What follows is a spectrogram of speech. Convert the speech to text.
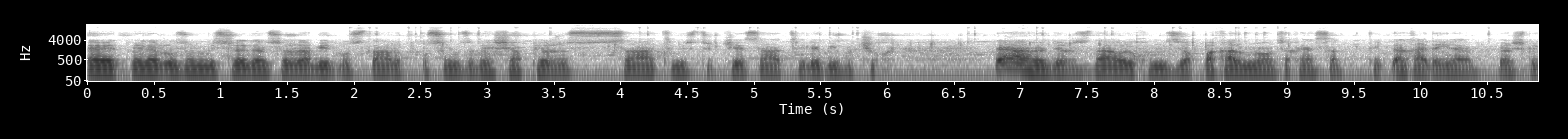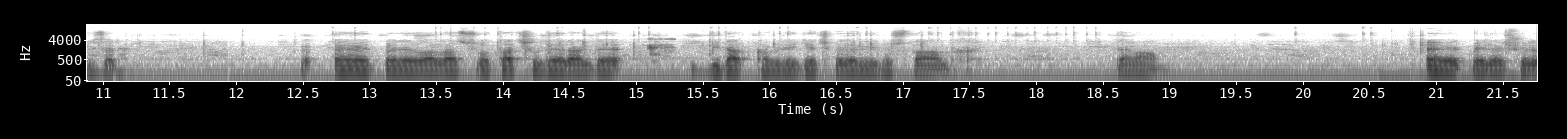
Evet beyler uzun bir süreden sonra bir daha alıp busumuzu 5 yapıyoruz. Saatimiz Türkiye saatiyle bir buçuk. Devam ediyoruz. Daha uykumuz yok. Bakalım ne olacak en son. Tekrar kayda girelim. Görüşmek üzere. Evet beyler vallahi slot açıldı herhalde. Bir dakika bile geçmeden bir daha aldık. Devam. Evet beyler şöyle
